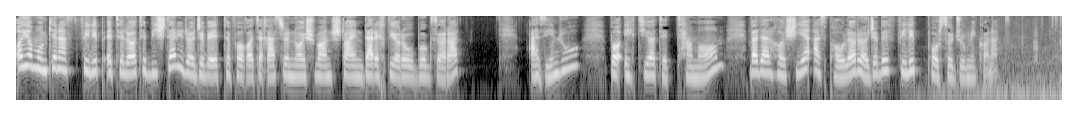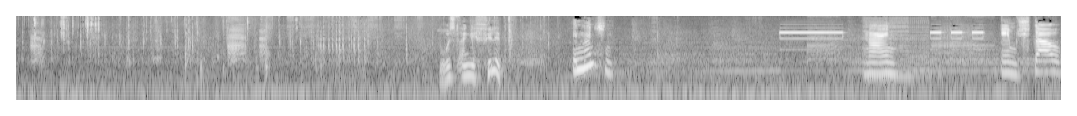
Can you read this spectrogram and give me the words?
آیا ممکن است فیلیپ اطلاعات بیشتری راجع به اتفاقات قصر نویشوانشتاین در اختیار او بگذارد؟ از این رو با احتیاط تمام و در حاشیه از پاولا راجع به فیلیپ پرسجو می کند. Wo ist eigentlich Philipp? In München. Nein, im Stau.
